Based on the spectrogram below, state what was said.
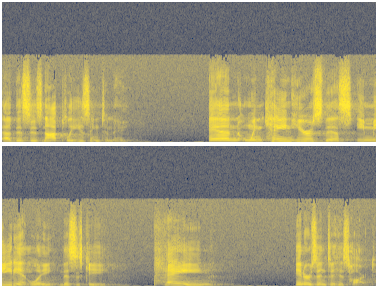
Uh, this is not pleasing to me. And when Cain hears this, immediately, this is key, pain enters into his heart.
